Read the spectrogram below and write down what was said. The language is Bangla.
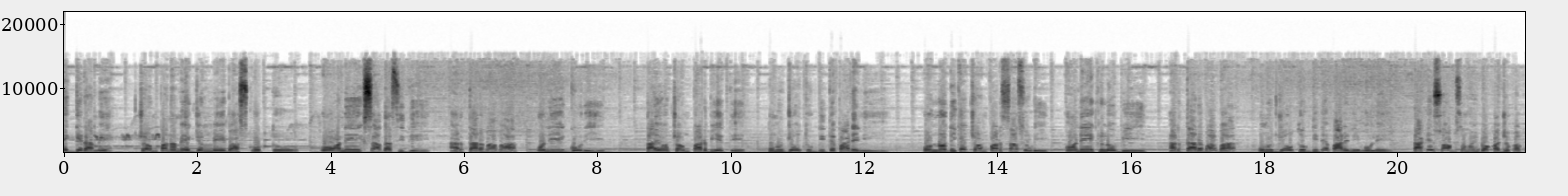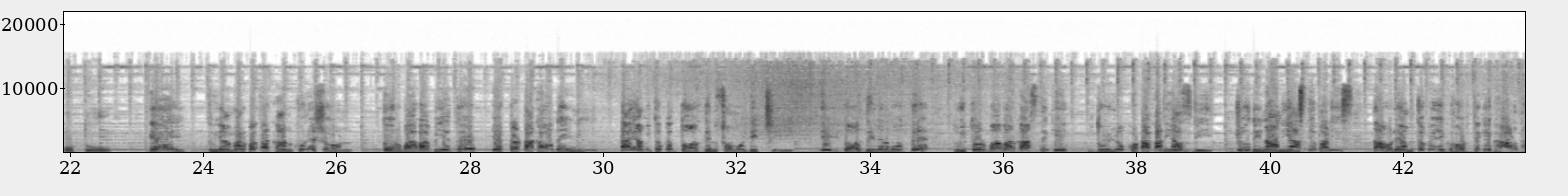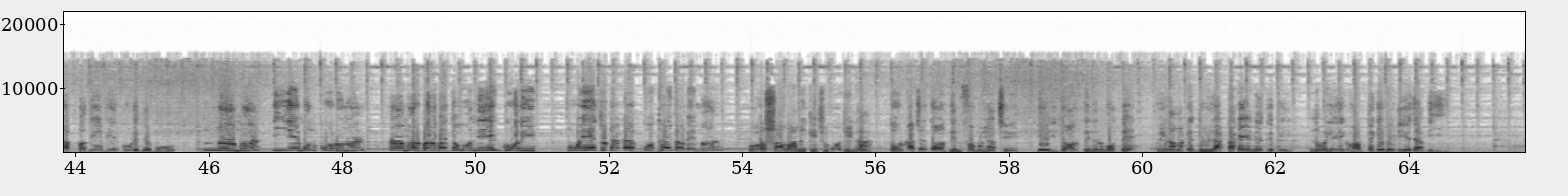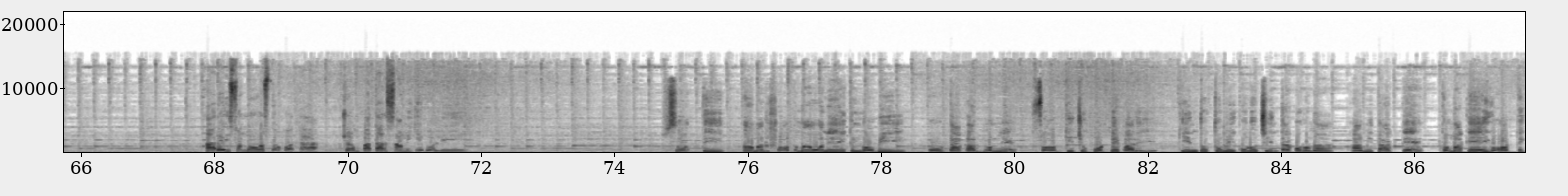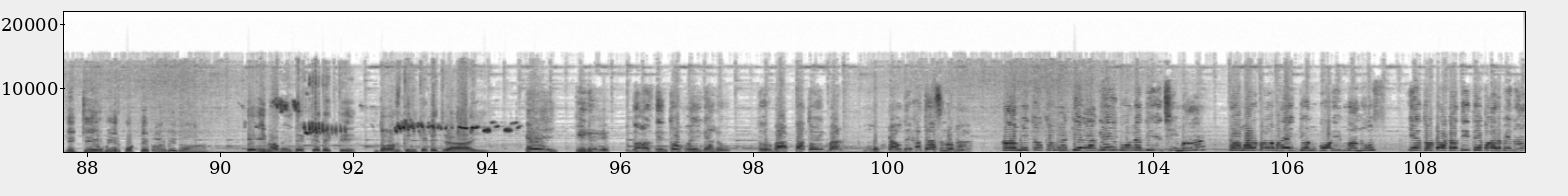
এক গ্রামে চম্পা নামে একজন মেয়ে বাস করত। ও অনেক সাদা সিধে আর তার বাবা অনেক গরিব। তাই ও চম্পার বিয়েতে কোনো যৌতুক দিতে পারেনি। অন্যদিকে চম্পার শাশুড়ি অনেক লোভী আর তার বাবা কোনো যৌতুক দিতে পারেনি বলে তাকে সব সময় বকাঝোকা করতো। এই তুই আমার কথা কান খুলে শোন। তোর বাবা বিয়েতে একটা টাকাও দেয়নি। তাই আমি তোকে দশ দিন সময় দিচ্ছি। এই দশ দিনের মধ্যে তুই তোর বাবার কাছ থেকে দুই লক্ষ টাকা নিয়ে আসবি। যদি না নিয়ে আসতে পারিস, তাহলে আমি তোকে এই ঘর থেকে ঘাড় ধাক্কা দিয়ে বের করে দেব। না মা, এমন করো না। আমার বাবা তো অনেক গরিব। ও এত টাকা কোথায় পাবে মা? ও সব আমি কিছু বুঝি না। তোর কাছে দশ দিন সময় আছে। এই দশ দিনের মধ্যে তুই আমাকে দুই লাখ টাকা এনে দিবি নইলে এই ঘর থেকে বেরিয়ে যাবি। আর এই সমস্ত কথা চম্পা তার স্বামীকে বলে। সত্যি আমার সৎ মা অনেক লোভী। ও টাকার জন্য সব কিছু করতে পারে কিন্তু তুমি কোনো চিন্তা করো না। আমি থাকতে তোমাকে এই ঘর থেকে কেউ বের করতে পারবে না। এইভাবেই দেখতে দেখতে দশ দিন কেটে যায়। এই কিরে দশ দিন তো হয়ে গেল। তোর বাপটা তো একবার মুখটাও দেখাতে আসলো না। আমি তো তোমাকে আগেই বলে দিয়েছি মা। আমার বাবা একজন গরিব মানুষ এত টাকা দিতে পারবে না।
